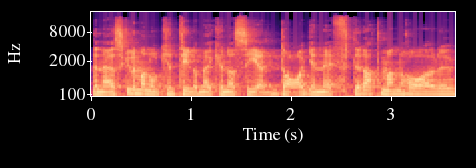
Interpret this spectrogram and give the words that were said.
Den här skulle man nog till och med kunna se dagen efter att man har eh,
